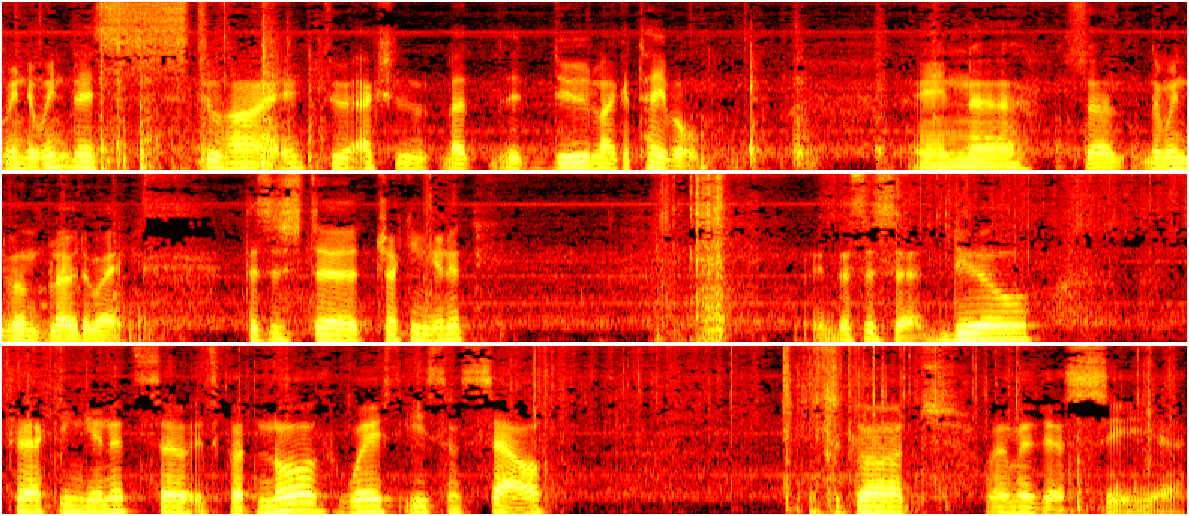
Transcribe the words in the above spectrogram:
when the wind is too high to actually let it do like a table and uh, so the wind won't blow it away this is the tracking unit this is a dual tracking unit. So it's got north, west, east, and south. It's got, let me just see here.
